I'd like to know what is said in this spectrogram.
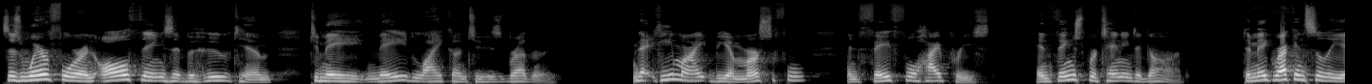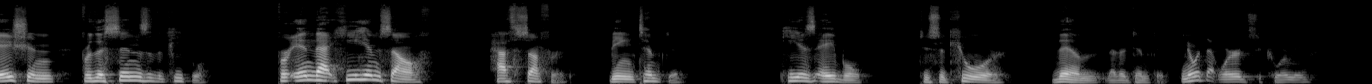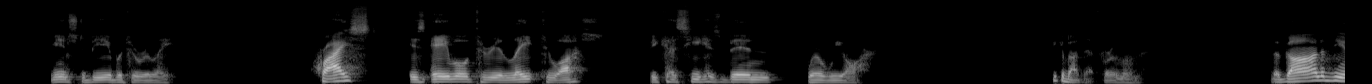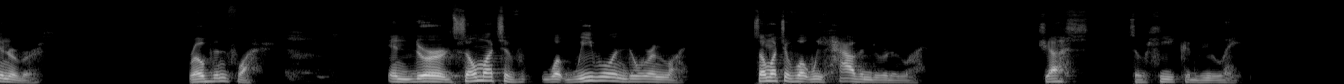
It says, Wherefore in all things it behooved him to be made like unto his brethren, that he might be a merciful and faithful high priest in things pertaining to God, to make reconciliation for the sins of the people. For in that he himself hath suffered, being tempted, he is able to secure them that are tempted. You know what that word secure means? It means to be able to relate. Christ is able to relate to us because he has been where we are. Think about that for a moment. The God of the universe, robed in flesh, endured so much of what we will endure in life, so much of what we have endured in life, just so he could relate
